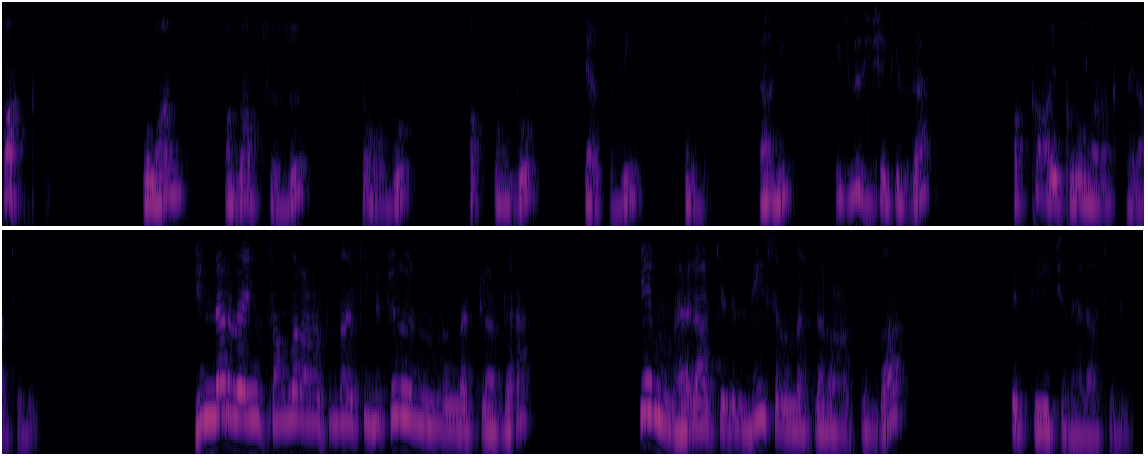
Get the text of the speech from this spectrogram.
hak olan azap sözü ne oldu? Hak oldu, geldi, oldu. Yani hiçbir şekilde hakka aykırı olarak helak edildi. Cinler ve insanlar arasındaki bütün ümmetlerde kim helak edildiyse ümmetler arasında ettiği için helak edildi.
